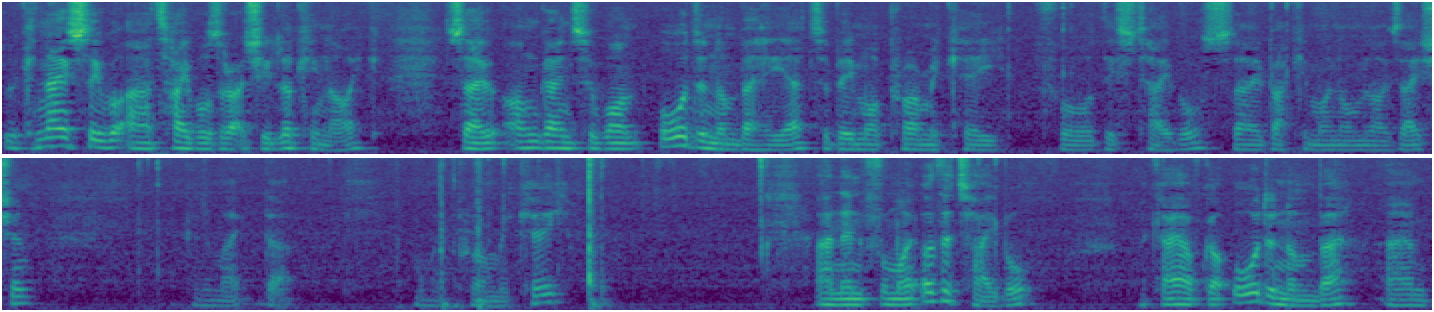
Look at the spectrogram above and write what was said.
we can now see what our tables are actually looking like. So I'm going to want order number here to be my primary key for this table. So back in my normalization, I'm going to make that my primary key. And then for my other table, okay, I've got order number and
